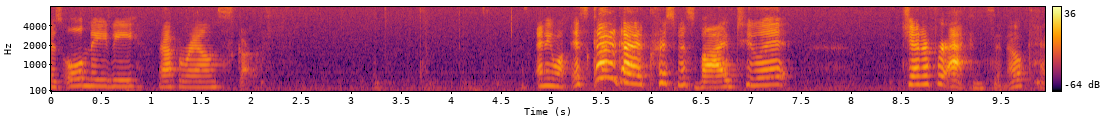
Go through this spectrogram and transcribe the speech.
his Old Navy wraparound scarf. Anyone? It's kind of got a Christmas vibe to it. Jennifer Atkinson. Okay.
